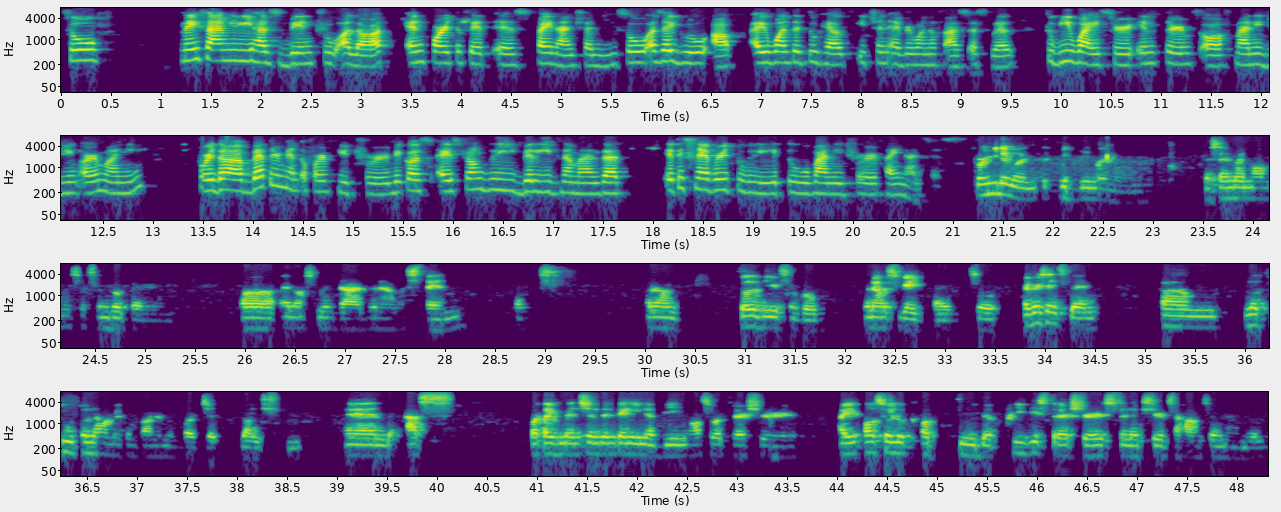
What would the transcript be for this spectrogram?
So my family has been through a lot and part of it is financially. So as I grew up, I wanted to help each and every one of us as well to be wiser in terms of managing our money for the betterment of our future because I strongly believe naman that it is never too late to manage your finances. For me naman, it would be my mom. Kasi my mom is a single parent. Uh, I lost my dad when I was 10. That's around 12 years ago when I was grade 5. So, ever since then, um, natuto na kami kung paano mag-budget wisely. And as what I've mentioned din kanina, being also a treasurer, I also look up to the previous treasurers na nag-serve sa council namin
